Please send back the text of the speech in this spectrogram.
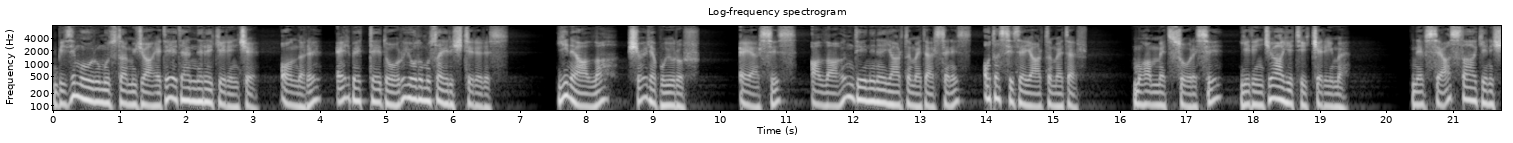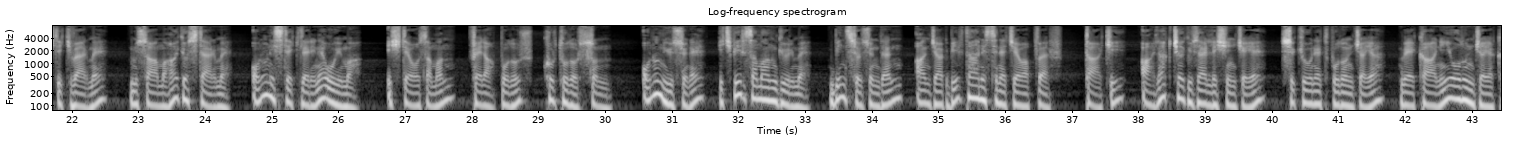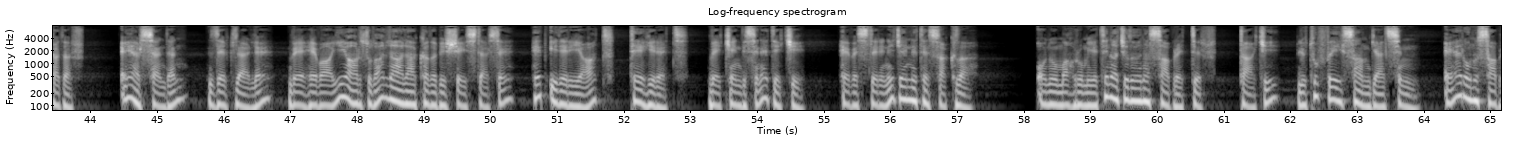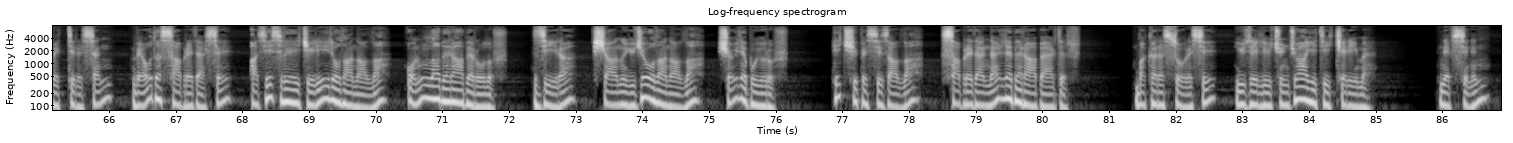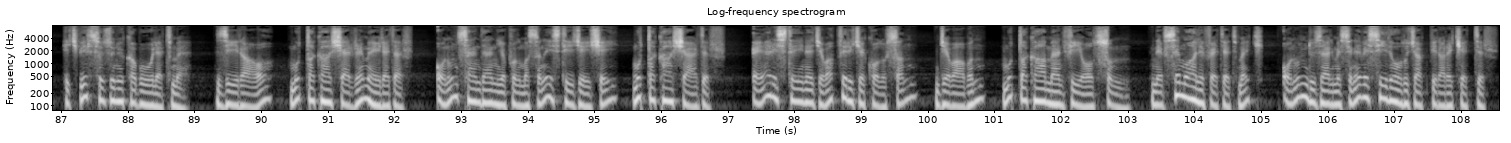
Bizim uğrumuzda mücahede edenlere gelince onları elbette doğru yolumuza eriştiririz. Yine Allah şöyle buyurur. Eğer siz Allah'ın dinine yardım ederseniz o da size yardım eder. Muhammed Suresi 7. ayeti kerime. Nefse asla genişlik verme, müsamaha gösterme, onun isteklerine uyma. İşte o zaman felah bulur, kurtulursun. Onun yüzüne hiçbir zaman gülme. Bin sözünden ancak bir tanesine cevap ver. Ta ki ahlakça güzelleşinceye, sükunet buluncaya ve kani oluncaya kadar. Eğer senden zevklerle ve hevai arzularla alakalı bir şey isterse hep ileriye at, tehir et ve kendisine de ki heveslerini cennete sakla.'' Onu mahrumiyetin acılığına sabrettir. Ta ki lütuf ve ihsan gelsin. Eğer onu sabrettirirsen ve o da sabrederse aziz ve celil olan Allah onunla beraber olur. Zira şanı yüce olan Allah şöyle buyurur. Hiç şüphesiz Allah sabredenlerle beraberdir. Bakara suresi 153. ayeti kerime. Nefsinin hiçbir sözünü kabul etme. Zira o mutlaka şerre meyleder. Onun senden yapılmasını isteyeceği şey mutlaka şerdir. Eğer isteğine cevap verecek olursan cevabın mutlaka menfi olsun. Nefse muhalefet etmek onun düzelmesine vesile olacak bir harekettir.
